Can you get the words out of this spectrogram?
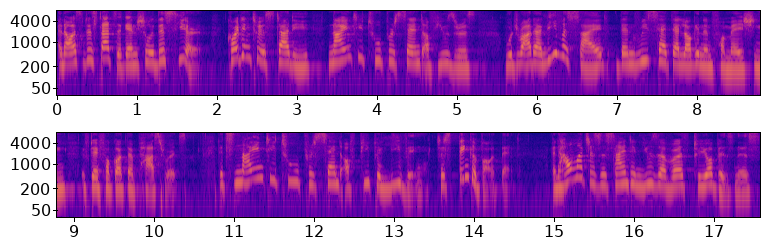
And also the stats again show this here. According to a study, 92% of users would rather leave a site than reset their login information if they forgot their passwords. That's 92% of people leaving. Just think about that. And how much is a signed-in user worth to your business?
